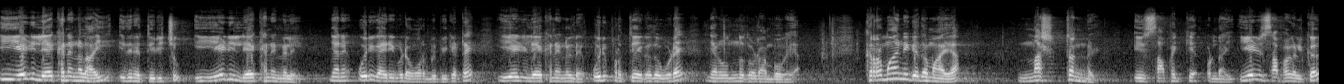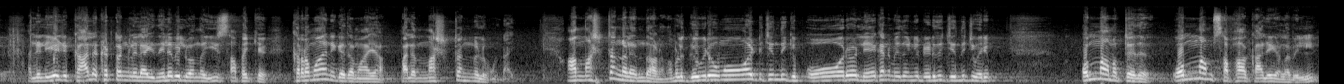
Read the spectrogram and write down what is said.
ഈ ഏഴ് ലേഖനങ്ങളായി ഇതിനെ തിരിച്ചു. ഈ ഏഴ് ലേഖനങ്ങളിൽ ഞാൻ ഒരു കാര്യം കൂടെ ഓർമ്മിപ്പിക്കട്ടെ. ഈ ഏഴ് ലേഖനങ്ങളുടെ ഒരു പ്രത്യേകത കൂടെ ഞാൻ ഒന്ന് തൊടാൻ പോവുകയാണ്. ക്രമാനുഗതമായ നഷ്ടങ്ങൾ ഈ സഭയ്ക്ക് ഉണ്ടായി. ഏഴ് സഭകൾക്ക് അല്ലെങ്കിൽ ഏഴ് കാലഘട്ടങ്ങളിലായി നിലവിൽ വന്ന ഈ സഭയ്ക്ക് ക്രമാനുഗതമായ പല നഷ്ടങ്ങളും ഉണ്ടായി. ആ നഷ്ടങ്ങൾ എന്താണ്? നമ്മൾ ഗൗരവമായിട്ട് ചിന്തിക്കും. ഓരോ ലേഖനം ഇതിങ്ങനെ എഴുതി ചിന്തിച്ചു വരും. ഒന്നാമത്തേത് ഒന്നാം സഭാ കാലയളവിൽ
